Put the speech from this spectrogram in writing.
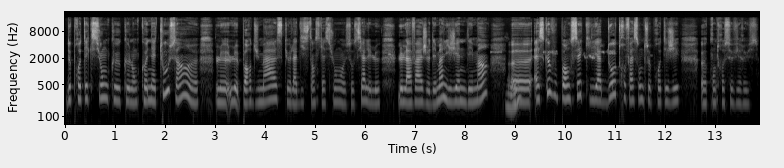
de protection que, que l'on connaît tous, hein, euh, le, port du masque, la distanciation euh, sociale et le, le lavage des mains, l'hygiène des mains, est-ce que vous pensez qu'il y a d'autres façons de se protéger contre ce virus?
